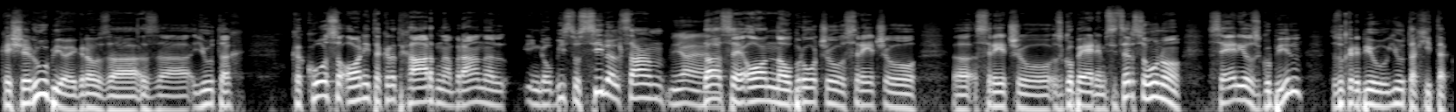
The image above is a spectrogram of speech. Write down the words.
ki je še Rubijo igral za, za Utah. Kako so oni takrat hardna branili in ga v bistvu silili sam, Ja, ja, ja. da se je on na obroču srečal, uh, srečal z Goberjem. Sicer so uno serijo izgubili, zato ker je bil Utah hitak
